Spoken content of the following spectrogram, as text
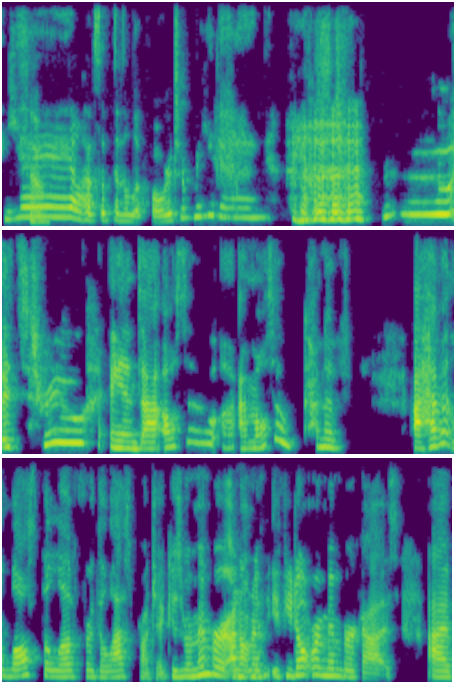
Yay! So, I'll have something to look forward to reading. it's true. And I also, I'm also kind of, I haven't lost the love for the last project because remember, I don't know if, mm-hmm. if you don't remember, guys, I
